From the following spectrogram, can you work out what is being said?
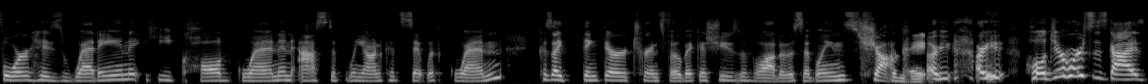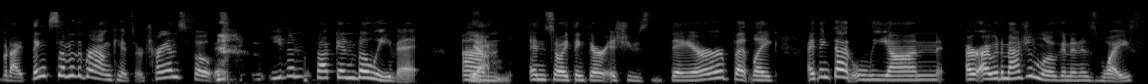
for his wedding he called Gwen and asked if Leon could sit with Gwen because I think there are transphobic issues with a lot of the siblings. Shock. Right. Are you are you hold your horses guys, but I think some of the brown kids are transphobic. You even fucking believe it? Um Yeah. and so I think there are issues there, but like I think that Leon or I would imagine Logan and his wife,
